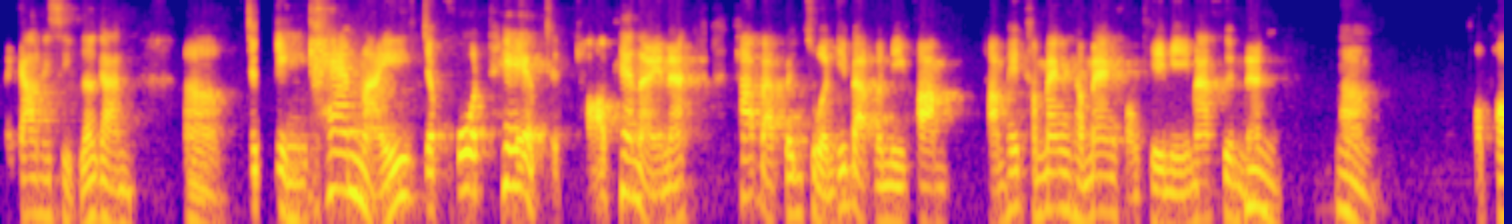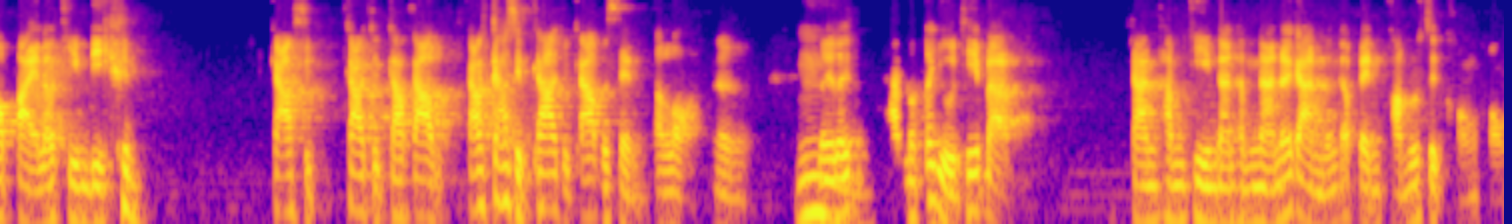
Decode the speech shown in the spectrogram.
แต่เก้าในสิบแล้วกันอ่า จะเก่งแค่ไหนจะโคตรเทพจะชอบแค่ไหนนะ ถ้าแบบเป็นส่วนที่แบบมันมีความทำให้ทำแม่งทำแม่งของเคมีมากขึ้นนะอืมพอพอไปแล้วทีมดีขึ้นเก้าสิบเก้าจุดเก้าเก้าเก้าเก้าสิบเก้าจุดเก้าเปอร์เซ็นตลอดเอออืมเลยเลยมันก็อยู่ที่แบบการทำทีมการทำงานด้วยกันมันก็เป็นความรู้สึกของของ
